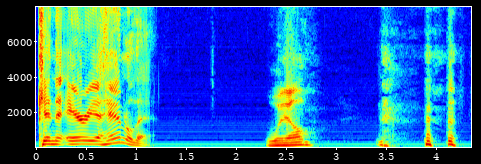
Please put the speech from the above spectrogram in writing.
Can the area handle that? Well,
